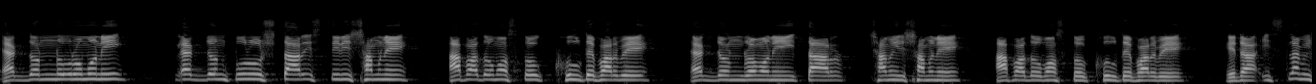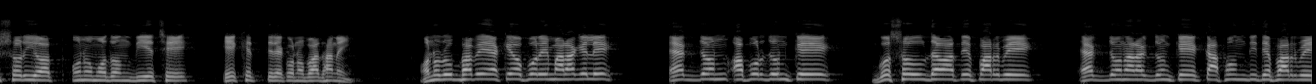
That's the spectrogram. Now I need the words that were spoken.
একজন রমণী একজন পুরুষ তার স্ত্রীর সামনে আপাদমস্তক খুলতে পারবে, একজন রমণী তার স্বামীর সামনে আপাদমস্তক খুলতে পারবে এটা ইসলামী শরীয়ত অনুমোদন দিয়েছে, এক্ষেত্রে কোনো বাধা নেই। অনুরূপভাবে একে অপরে মারা গেলে একজন অপরজনকে গোসল দেওয়াতে পারবে, একজন আর একজনকে কাফন দিতে পারবে,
